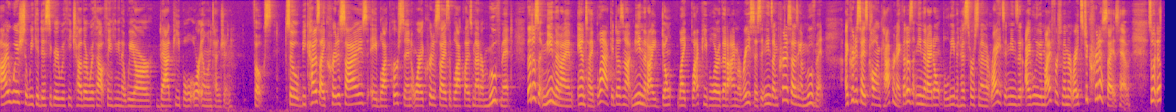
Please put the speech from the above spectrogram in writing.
I wish that we could disagree with each other without thinking that we are bad people or ill intentioned folks. So, because I criticize a black person or I criticize the Black Lives Matter movement, that doesn't mean that I am anti black. It does not mean that I don't like black people or that I'm a racist. It means I'm criticizing a movement. I criticize Colin Kaepernick. That doesn't mean that I don't believe in his First Amendment rights. It means that I believe in my First Amendment rights to criticize him. So, it doesn't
